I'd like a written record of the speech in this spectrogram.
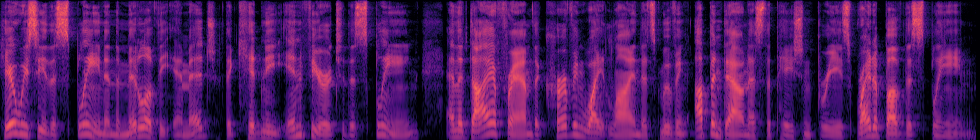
Here we see the spleen in the middle of the image, the kidney inferior to the spleen, and the diaphragm, the curving white line that's moving up and down as the patient breathes right above the spleen.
